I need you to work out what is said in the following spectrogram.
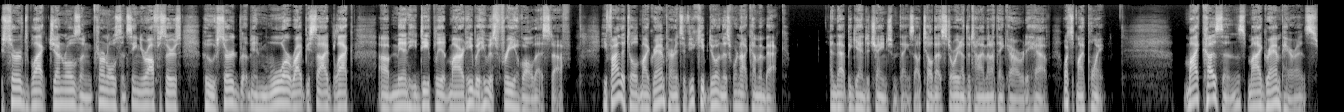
who served black generals and colonels and senior officers, who served in war right beside black uh, men he deeply admired. He, he was free of all that stuff. He finally told my grandparents, if you keep doing this, we're not coming back. And that began to change some things. I'll tell that story another time, and I think I already have. What's my point? My cousins, my grandparents,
